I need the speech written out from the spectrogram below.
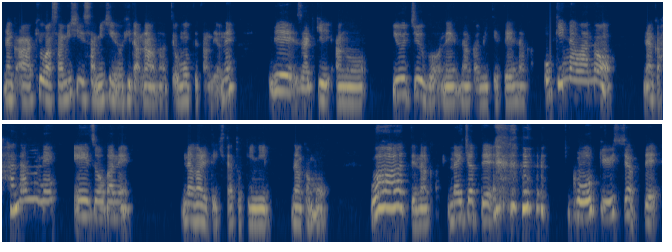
なんか、あ今日は寂しい寂しいの日だななんて思ってたんだよね。で、さっき、あの、YouTube をね、なんか見てて、なんか沖縄の、なんか花のね、映像がね、流れてきたときに、なんかもう、わーってなんか泣いちゃって 号泣しちゃって、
